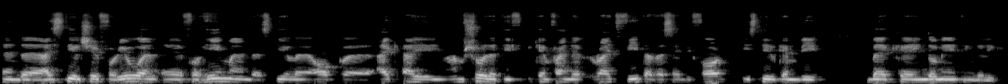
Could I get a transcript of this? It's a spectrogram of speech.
And uh, I still cheer for you and uh, for him, and I still uh, hope. Uh, I, I, am sure that if he can find the right fit, as I said before, he still can be back in dominating the league.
